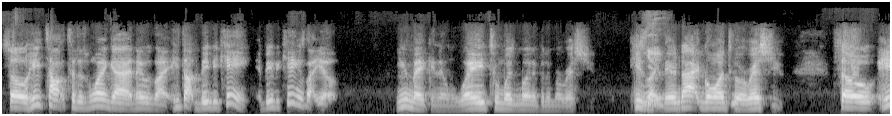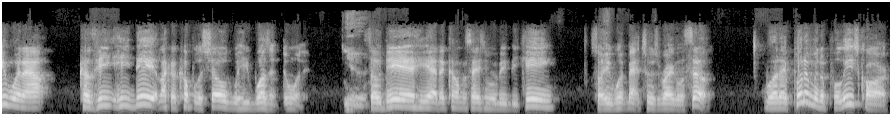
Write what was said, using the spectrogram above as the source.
So he talked to this one guy, and they was like, he talked to BB King, and BB King was like, "Yo, you making them way too much money for them to arrest you." He's yeah. like, "They're not going to arrest you." So he went out because he he did like a couple of shows where he wasn't doing it. Yeah. So then he had a conversation with BB King. So he went back to his regular self. Well, they put him in a police car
